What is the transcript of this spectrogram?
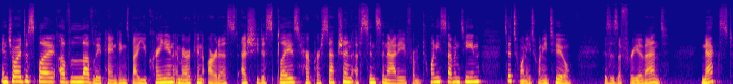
Enjoy a display of lovely paintings by Ukrainian American artist as she displays her perception of Cincinnati from 2017 to 2022. This is a free event. Next,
